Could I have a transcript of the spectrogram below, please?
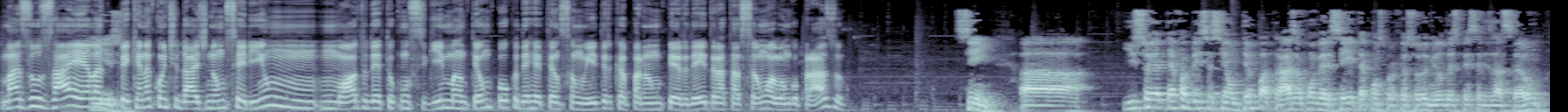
Mas usar ela em pequena quantidade não seria um, um, modo de tu conseguir manter um pouco de retenção hídrica para não perder hidratação a longo prazo? Sim. Uh, isso aí até, Fabrício, assim, há um tempo atrás eu conversei até com os professores meus da especialização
